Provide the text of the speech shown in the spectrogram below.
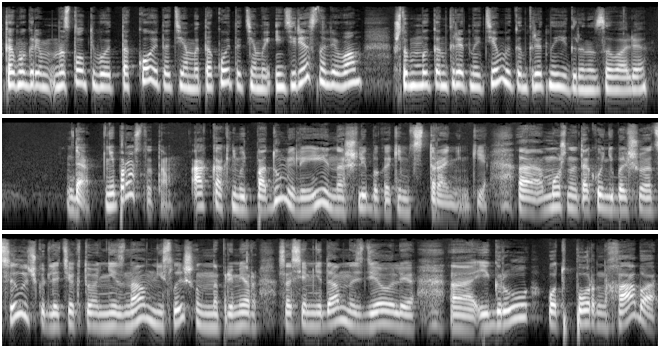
Как мы говорим, на столке будет такой-то темы, такой-то темы. Интересно ли вам, чтобы мы конкретные темы и конкретные игры называли? Да, не просто там, а как-нибудь подумали и нашли бы какие-нибудь странненькие. А, можно такую небольшую отсылочку для тех, кто не знал, не слышал. Например, совсем недавно сделали а, игру от Порнхаба.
